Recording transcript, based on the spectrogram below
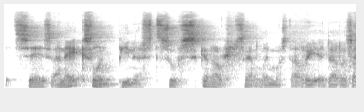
it says an excellent pianist, so Skinner certainly must have rated her as a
